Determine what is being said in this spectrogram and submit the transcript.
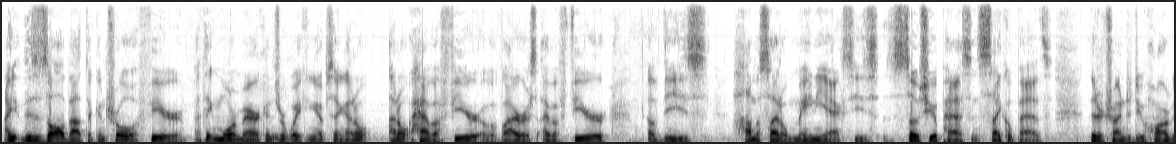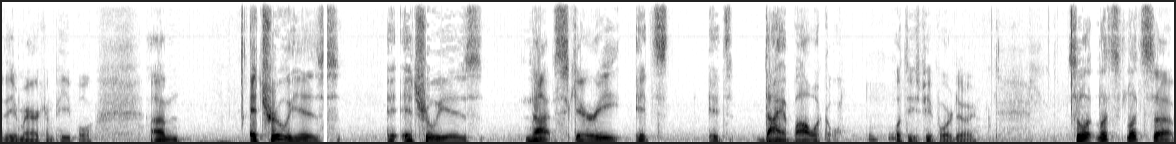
I, this is all about the control of fear. I think more Americans are waking up saying, "I don't, I don't have a fear of a virus. I have a fear of these homicidal maniacs, these sociopaths and psychopaths that are trying to do harm to the American people. Um, it truly is. It, it truly is not scary. It's it's diabolical what these people are doing. So let, let's let's uh,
